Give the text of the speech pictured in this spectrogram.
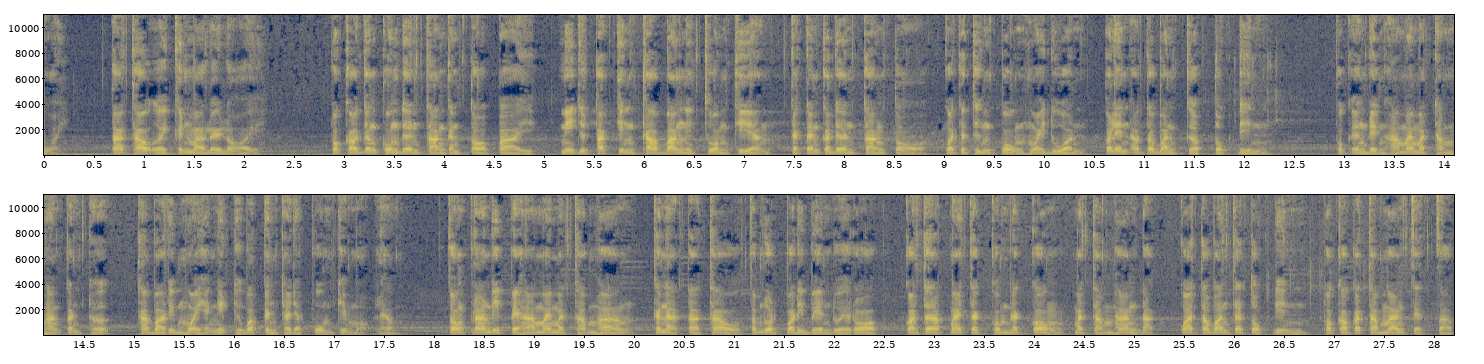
ด้วยตาเท่าเอ่ยขึ้นมาลอยๆ พวกเขายังคงเดินทางกันต่อไป มีหยุดพักกินข้าวบ้างในช่วงเที่ยง จากนั้นก็เดินทางต่อกว่าจะถึงโป่งห้วยด้วน ก็เล่นเอาตะวันเกือบตกดิน พวกเองเด้งหาไม้มาทำห่างกันเถอะ ถ้าบาริมห้วยแห่งนี้ถือว่าเป็นชัยภูมิที่เหมาะแล้วสองพรานรีบไปหาไม้มาทำห้าง ขณะตาเท่าตำรวจบริเวณโดยรอบ ก่อนจะรับไม้จากกรมและกล้องมาทำห้างดัก กว่าตะวันจะตกดิน พวกเขาก็ทำห้างเสร็จสับ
